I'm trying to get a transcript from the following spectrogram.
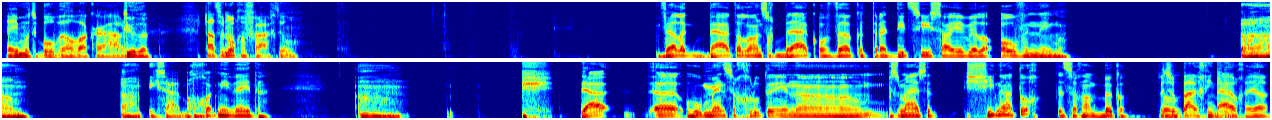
Ja, je moet de boel wel wakker houden. Tuurlijk. Laten we nog een vraag doen. Welk buitenlands gebruik of welke traditie zou je willen overnemen? Ehm, ik zou het bij God niet weten. Ehm, ja, eh, hoe mensen groeten in, volgens mij is het China toch? Dat ze gaan bukken. Met zo'n buiging. Buigen, ja.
